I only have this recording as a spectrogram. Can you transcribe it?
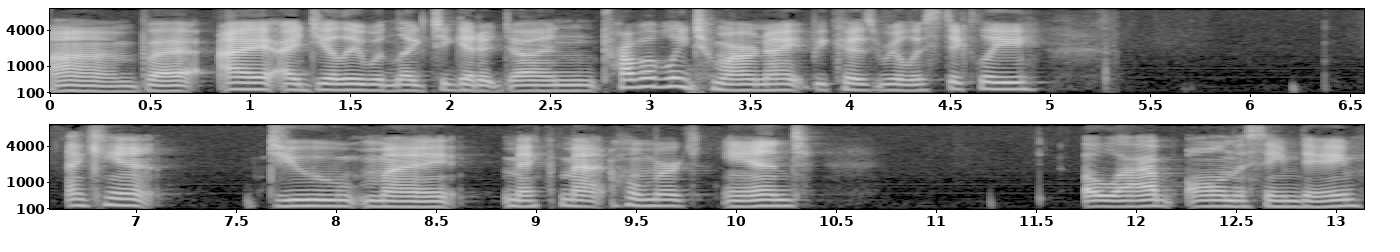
um, but I ideally would like to get it done probably tomorrow night because realistically, I can't do my MechMat homework and a lab all in the same day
